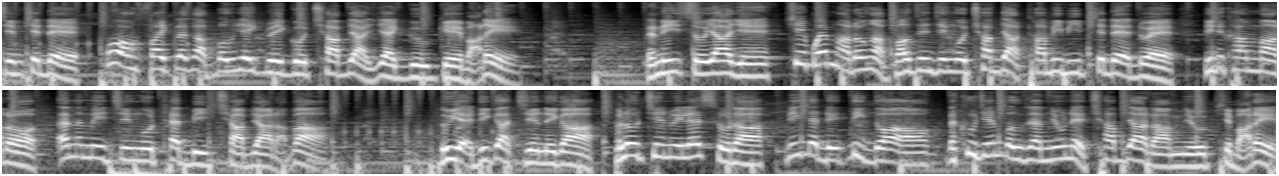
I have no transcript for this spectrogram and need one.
ဂျင်ဖြစ်တဲ့4 ounce fight club ကပုံရိပ်တွေကိုချပြရိုက်ကူးခဲ့ပါတယ်။ တနည်းဆိုရရင်ရှေ့ပွဲမှာတော့ကဘောက်စင်ချင်းကိုချပြထားပြီးပြီဖြစ်တဲ့အတွက်ဒီတစ်ခါမှတော့ MMA ချင်းကိုထပ်ပြီးချပြတာပါသူရဲ့အဓိကဂျင်တွေကဘလို့ဂျင်တွေလဲဆိုတာပြည်သက်တွေသိသွားအောင်တစ်ခုချင်းပုံစံမျိုးနဲ့ချပြတာမျိုးဖြစ်ပါတယ်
